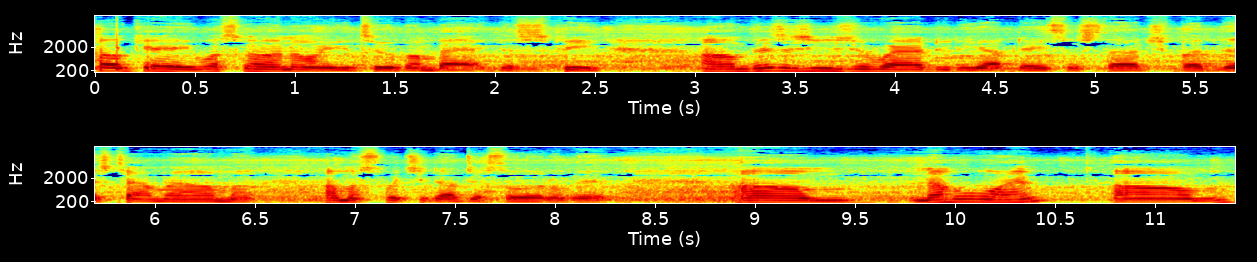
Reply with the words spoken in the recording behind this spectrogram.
Okay, what's going on YouTube? I'm back. This is Pete. Um, this is usually where I do the updates and such, but this time around I'm going to switch it up just a little bit. Um, number one, um,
